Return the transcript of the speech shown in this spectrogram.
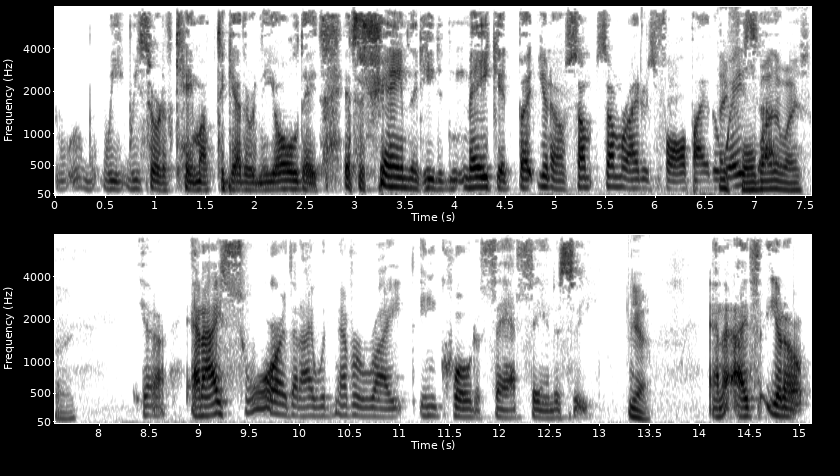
we, we sort of came up together in the old days. It's a shame that he didn't make it, but you know, some, some writers fall by the they wayside. fall by the wayside. Yeah. And I swore that I would never write, in quote, a fat fantasy. Yeah. And I, you know,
